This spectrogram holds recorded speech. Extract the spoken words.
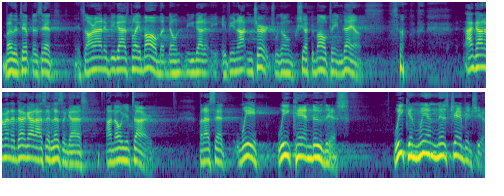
Brother Tipton said, it's all right if you guys play ball, but don't you got to? If you're not in church, we're going to shut the ball team down. So I got him in the dugout. I said, "Listen, guys, I know you're tired, but I said we we can do this. We can win this championship.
